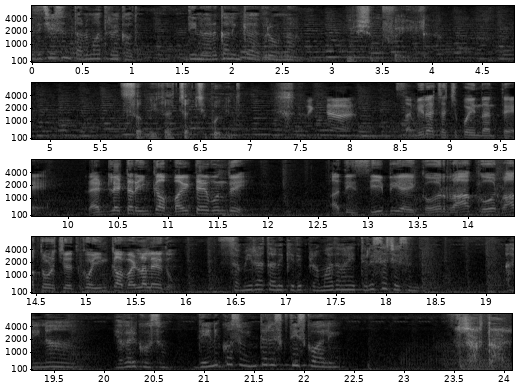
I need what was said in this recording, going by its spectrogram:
ఇది చేసిన తను మాత్రమే కాదు దీని వెనకాల ఇంకా ఎవరో ఉన్నారు. మిషన్ ఫెయిల్డ్. సమీరా చచ్చిపోయింది. సమీరా చచ్చిపోయిందంతే రెడ్ లెటర్ ఇంకా బయటే ఉంది. అది సిబిఐకో రాకో రాతోడి చేతికో ఇంకా వెళ్ళలేదు. సమీరా తనకి ఇది ప్రమాదం అని తెలిసే చేసింది. అయినా ఎవరి కోసం దేనికోసం ఇంత రిస్క్ తీసుకోవాలి? సర్దార్.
